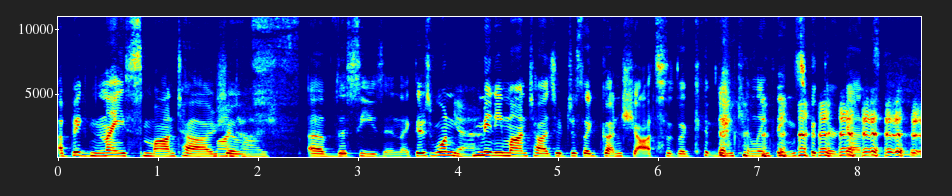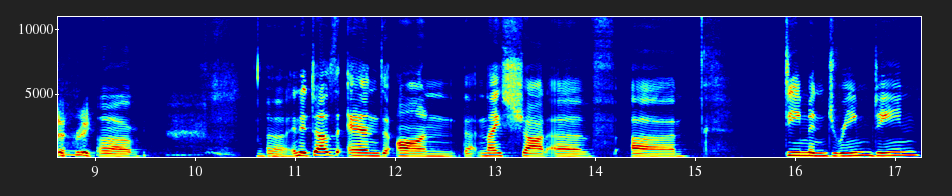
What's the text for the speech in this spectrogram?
a big, nice montage, Montage. of of the season. Like, there's one Yeah. mini montage of just like gunshots of the, them killing things with their guns. Right. Um, uh, and it does end on that nice shot of uh, Demon Dream Dean.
